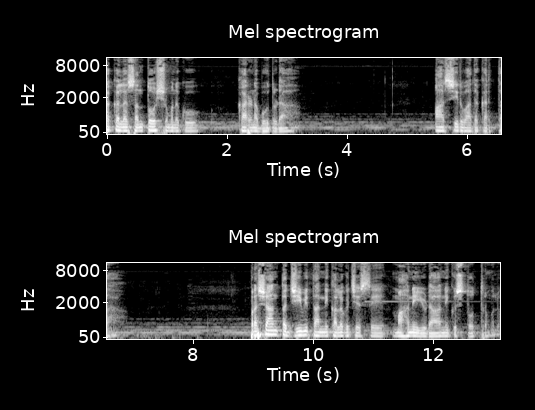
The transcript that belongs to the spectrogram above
సకల సంతోషమునకు కారణభూతుడా. ఆశీర్వాదకర్త. ప్రశాంత జీవితాన్ని కలుగు చేసే మహనీయుడా నీకు స్తోత్రములు.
